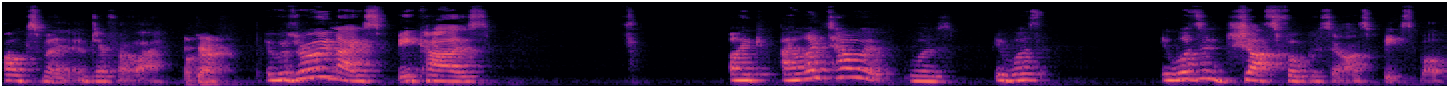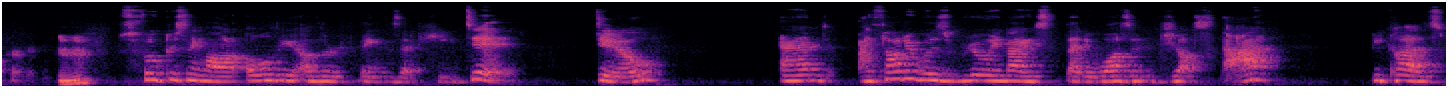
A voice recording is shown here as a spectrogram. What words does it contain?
I'll explain it a different way. Okay. It was really nice because, like, I liked how it was. It was. It wasn't just focusing on his baseball career. Mhm. It was focusing on all the other things that he did do, and I thought it was really nice that it wasn't just that because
